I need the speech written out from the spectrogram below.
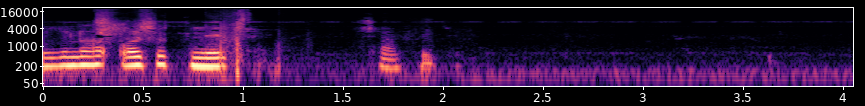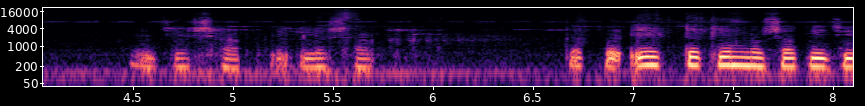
এগুলো অযত্নের শাক এই যে। এই যে শাক এগুলো শাক তারপর একটা কেন্ন শাক এই যে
